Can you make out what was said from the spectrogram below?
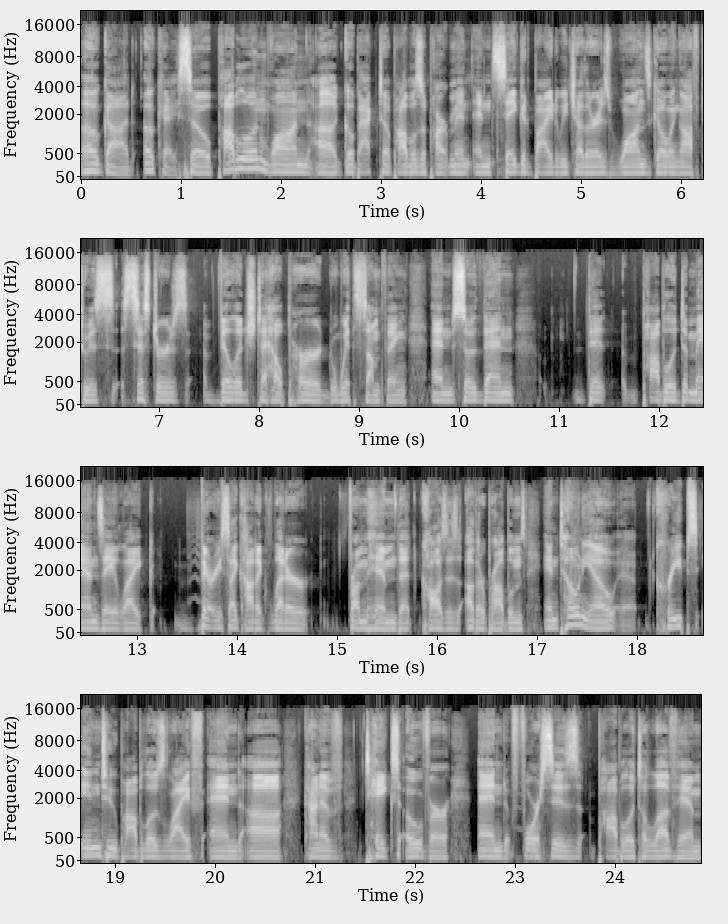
Oh God. Okay, so Pablo and Juan uh, go back to Pablo's apartment and say goodbye to each other as Juan's going off to his sister's village to help her with something, and so then that Pablo demands a like very psychotic letter from him that causes other problems. Antonio uh, creeps into Pablo's life and uh, kind of takes over and forces Pablo to love him,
